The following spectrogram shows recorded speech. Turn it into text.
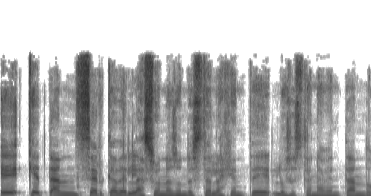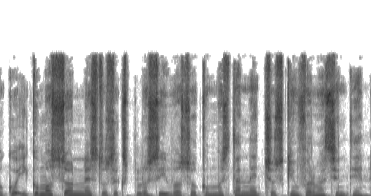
Eh, ¿Qué tan cerca de las zonas donde está la gente los están aventando? ¿Y cómo son estos explosivos o cómo están hechos? ¿Qué información tienen?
